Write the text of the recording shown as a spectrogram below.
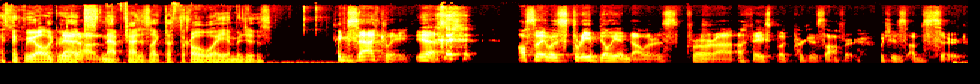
I think we all agree that, that um, Snapchat is like the throwaway images. Exactly. Yeah. also, it was three billion dollars for uh, a Facebook purchase offer, which is absurd.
